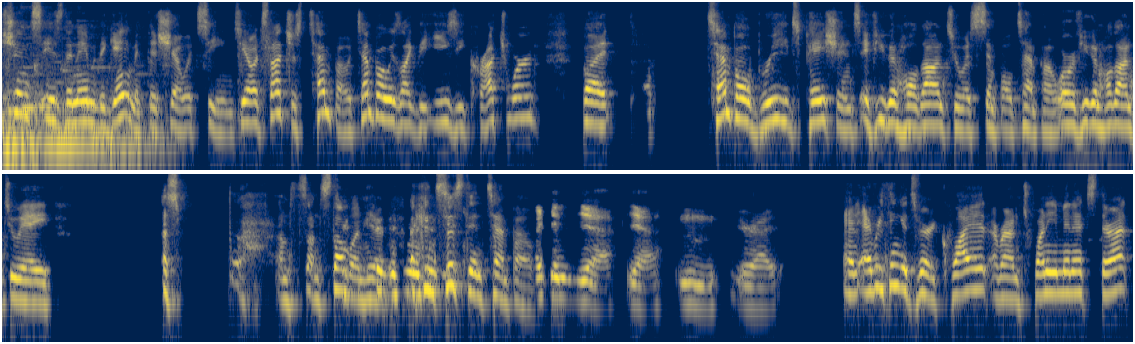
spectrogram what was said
patience is the name of the game at this show, it seems. You know, it's not just tempo. Tempo is like the easy crutch word, but tempo breeds patience if you can hold on to a simple tempo or if you can hold on to a, a I'm, I'm stumbling here, a consistent tempo. Can, yeah, yeah, mm, you're right. And everything gets very quiet around 20 minutes. They're at,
